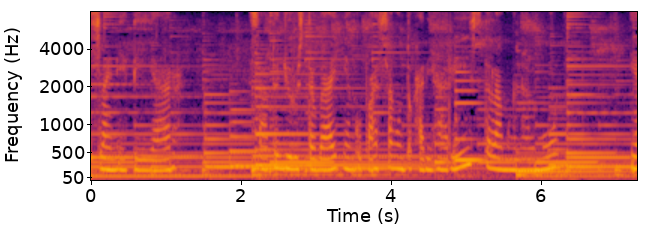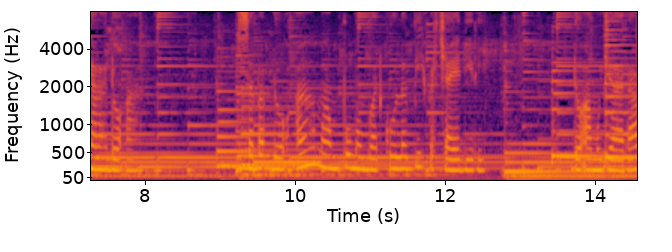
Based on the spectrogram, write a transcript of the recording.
Selain ikhtiar, satu jurus terbaik yang kupasang untuk hari-hari setelah mengenalmu ialah doa. Sebab doa mampu membuatku lebih percaya diri. Doa mujarab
